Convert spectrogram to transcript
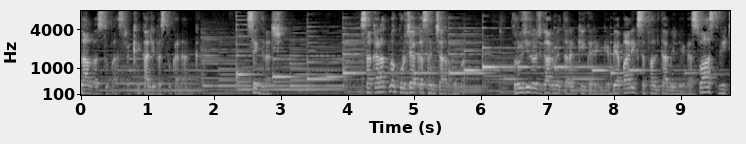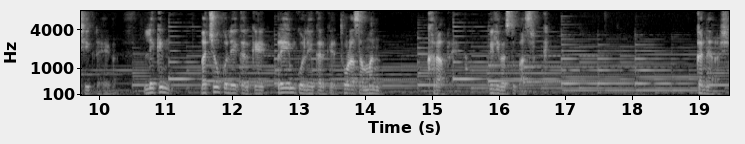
लाल वस्तु पास रखें, काली वस्तु का दान करें। सिंह राशि। सकारात्मक ऊर्जा का संचार होगा। रोजी रोज़गार में तरक्की करेंगे, व्यापारिक सफलता मिलेगा, स्वास्थ्य भी ठीक रहेगा। लेकिन बच्चों को लेकर के, प्रेम को लेकर के थोड़ा सा मन खराब रहेगा। पीली वस्तु पास रखें। कन्या राशि।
